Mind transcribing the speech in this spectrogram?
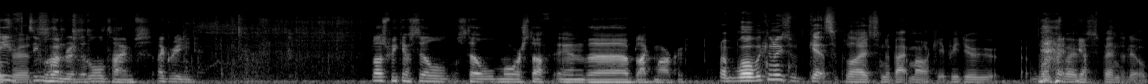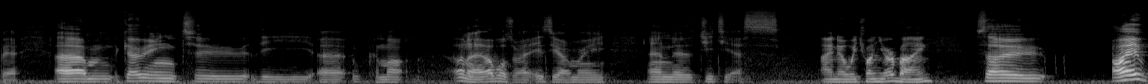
we save 200 at all times. Agreed. Plus, we can still sell more stuff in the black market. Uh, Well, we can always get supplies from the back market if we do want to Yeah. overspend a little bit. Um, going to the uh, oh, command. Oh no, I was right. Is the armory and the GTS. I know which one you're buying. So, I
